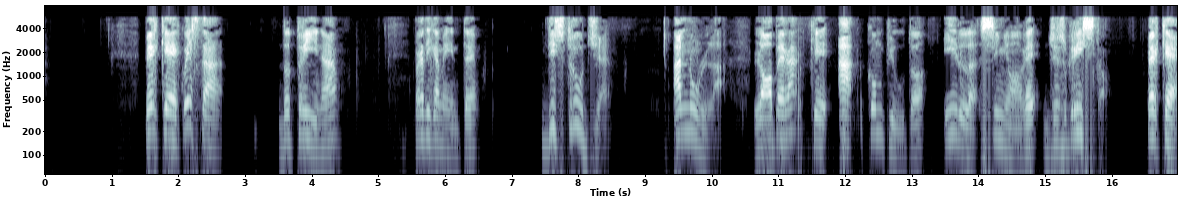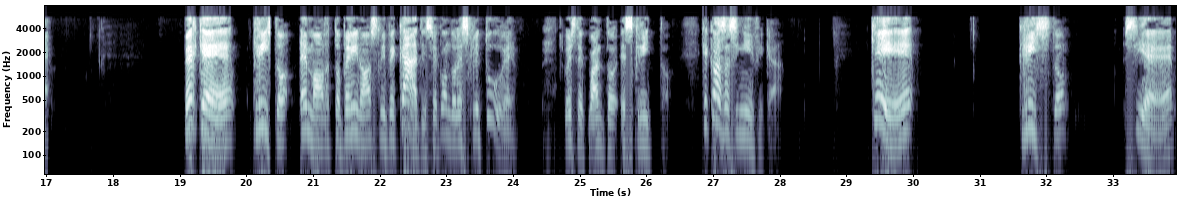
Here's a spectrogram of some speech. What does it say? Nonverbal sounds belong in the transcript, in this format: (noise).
perché questa dottrina praticamente distrugge annulla l'opera che ha compiuto il Signore Gesù Cristo. Perché? Perché Cristo è morto per i nostri peccati, secondo le scritture. Questo è quanto è scritto. Che cosa significa? Che Cristo si è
